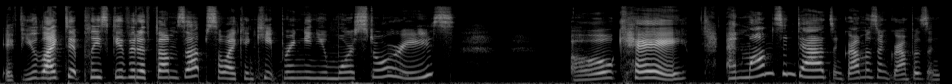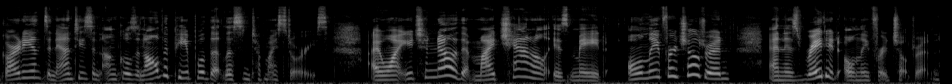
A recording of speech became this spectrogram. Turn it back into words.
If you liked it, please give it a thumbs up so I can keep bringing you more stories. Okay. And moms and dads and grandmas and grandpas and guardians and aunties and uncles and all the people that listen to my stories. I want you to know that my channel is made only for children and is rated only for children.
